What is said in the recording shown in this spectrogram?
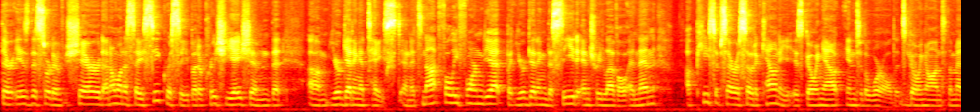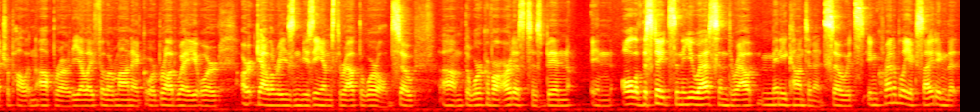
there is this sort of shared, I don't want to say secrecy, but appreciation that um, you're getting a taste. And it's not fully formed yet, but you're getting the seed entry level. And then a piece of Sarasota County is going out into the world. It's going on to the Metropolitan Opera or the LA Philharmonic or Broadway or art galleries and museums throughout the world. So um, the work of our artists has been in all of the states in the U.S. and throughout many continents. So it's incredibly exciting that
